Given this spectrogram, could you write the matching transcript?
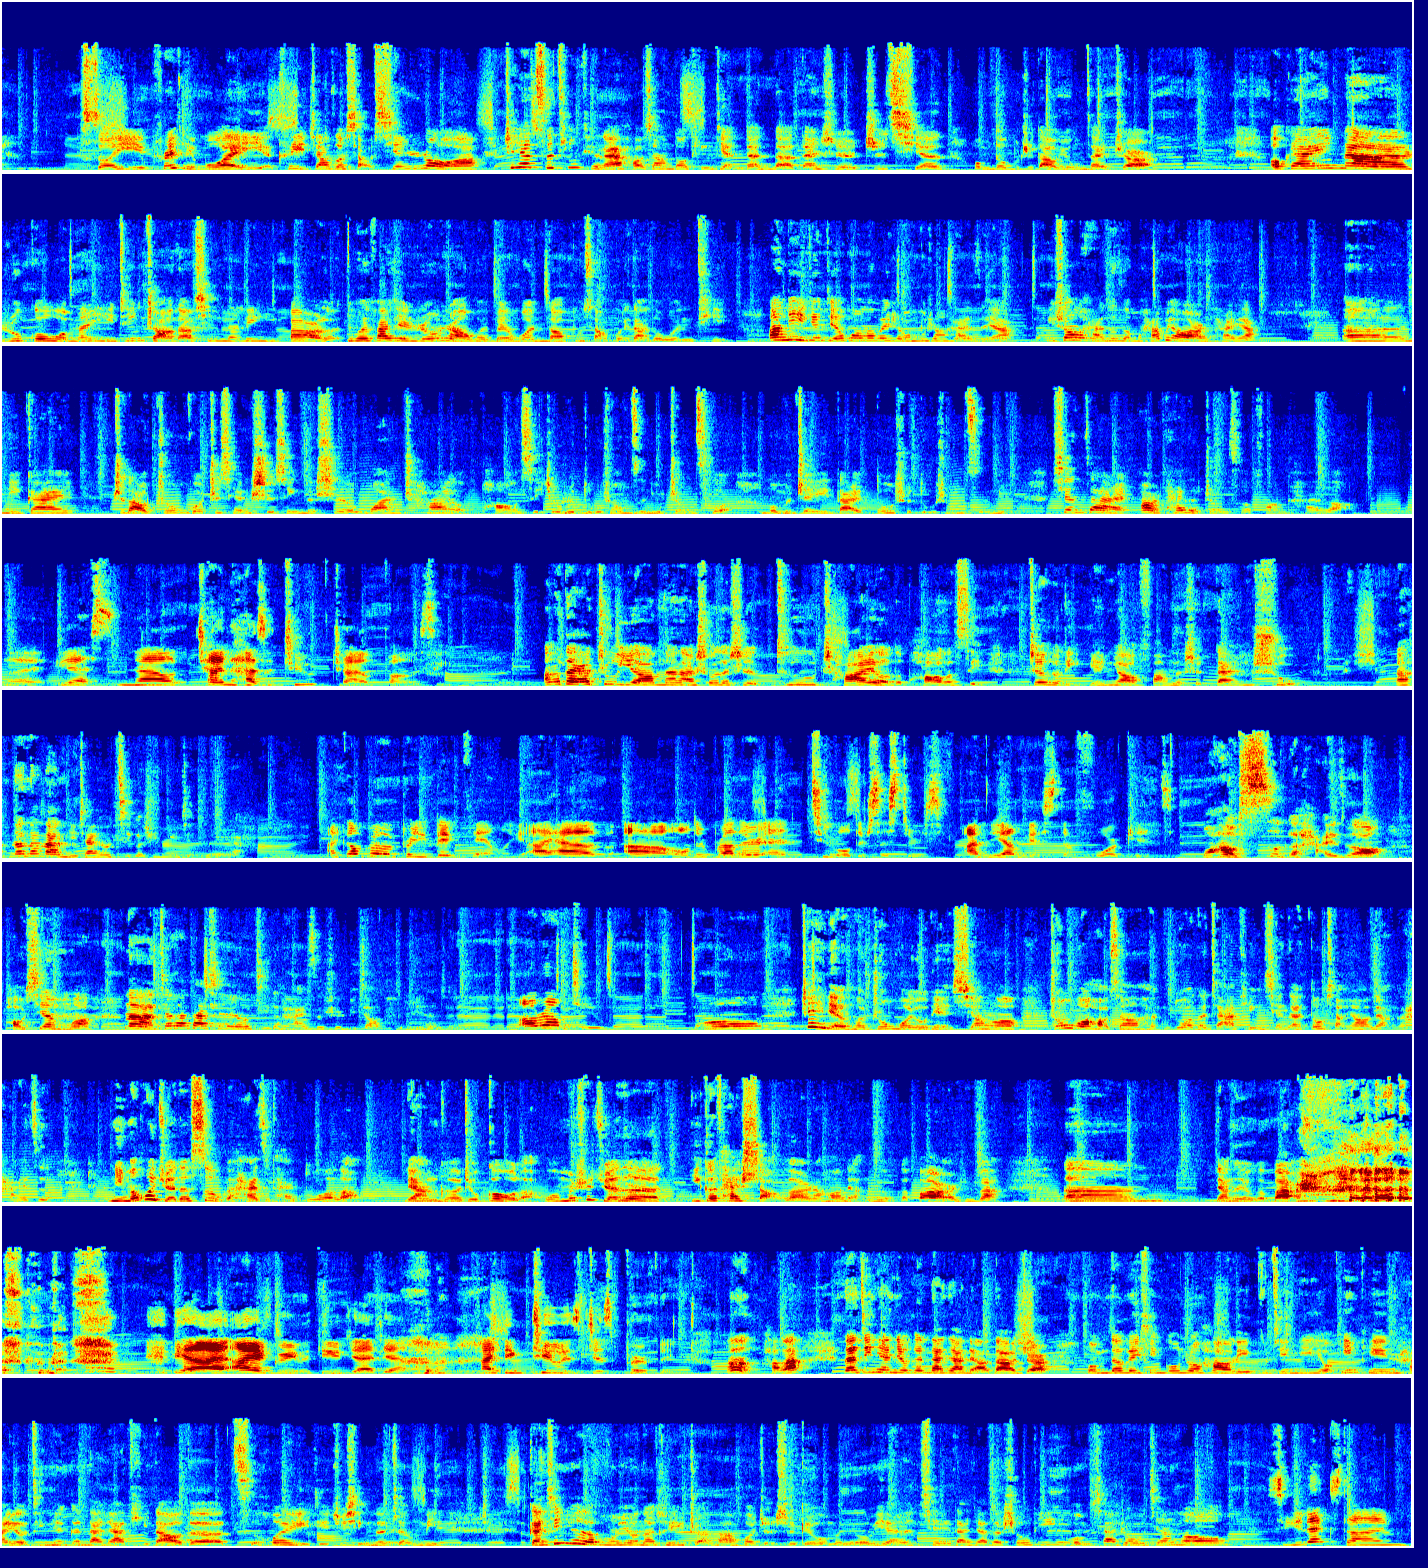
所以 pretty boy 也可以叫做小鲜肉啊。这些词听起来好像都挺简单的，但是之前我们都不知道用在这儿。OK，那如果我们已经找到新的另一半了，你会发现仍然会被问到不想回答的问题啊。你已经结婚了，为什么不生孩子呀？你生了孩子怎么还不要二胎呀？呃，你该知道中国之前实行的是 one child policy，就是独生子女政策。我们这一代都是独生子女，现在二胎的政策放开了。对，Yes，now China has a two child policy。啊，大家注意啊，娜娜说的是 two child policy，这个里边要放的是单数。啊，那那那你家有几个兄弟姐妹呀？I come from a pretty big family. I have a older brother and two older sisters. I'm the youngest of four kids. 哇有，四个孩子哦，好羡慕啊！那加拿大现在有几个孩子是比较普遍的？Around two. 哦，这一点和中国有点像哦。中国好像很多的家庭现在都想要两个孩子，你们会觉得四五个孩子太多了，两个就够了。我们是觉得一个太少了，然后两个有个伴儿，是吧？嗯，两个有个伴儿。Yeah, I I agree with you, Jia Jia. I think two is just perfect. 嗯，好了，那今天就跟大家聊到这儿。我们的微信公众号里不仅仅有音频，还有今天跟大家提到的词汇以及句型的整理。感兴趣的朋友呢，可以转发或者是给我们留言。谢谢大家的收听，我们下周五见喽！See you next time.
